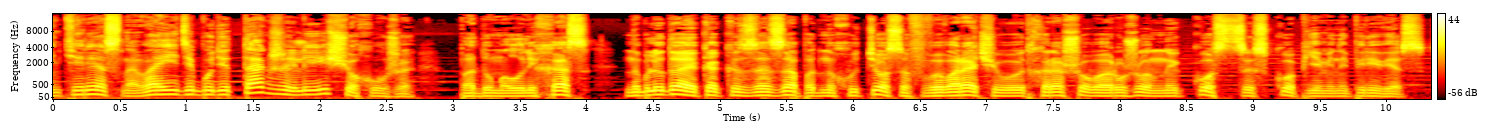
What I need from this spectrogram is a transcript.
«Интересно, в Аиде будет так же или еще хуже?» — подумал Лихас, наблюдая, как из-за западных утесов выворачивают хорошо вооруженные костцы с копьями наперевес,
